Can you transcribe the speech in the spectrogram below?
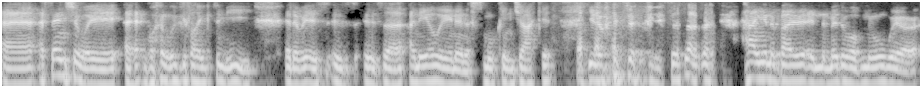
uh, essentially, what it looks like to me, in a way, is is, is an alien in a smoking jacket, you know, hanging about in the middle of nowhere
